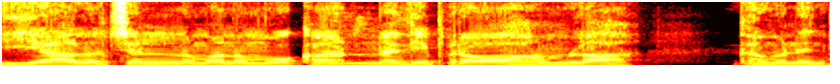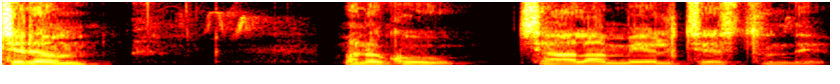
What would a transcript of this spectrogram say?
ఈ ఆలోచనలను మనం ఒక నది ప్రవాహంలా గమనించడం మనకు చాలా మేలు చేస్తుంది.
